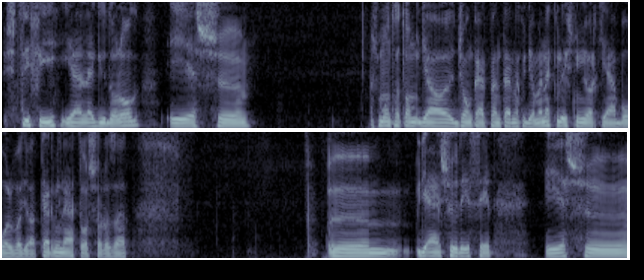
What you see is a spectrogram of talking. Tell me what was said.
sci-fi jellegű dolog, és és mondhatom ugye a John Carpenternek ugye a Menekülés New Yorkjából, vagy a Terminátor sorozat, ö, ugye első részét, és, ö,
